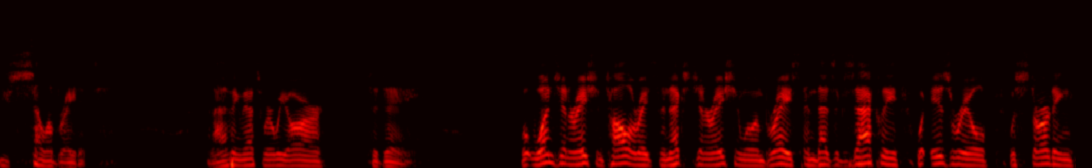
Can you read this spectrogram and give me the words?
you celebrate it. And I think that's where we are today. What one generation tolerates, the next generation will embrace. And that's exactly what Israel was starting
